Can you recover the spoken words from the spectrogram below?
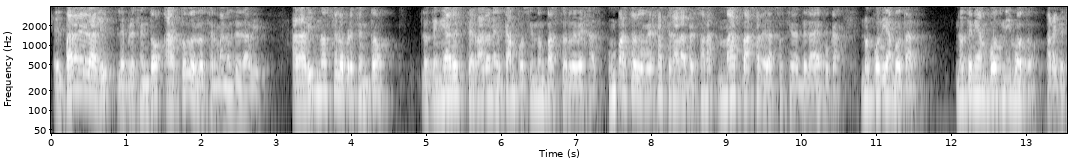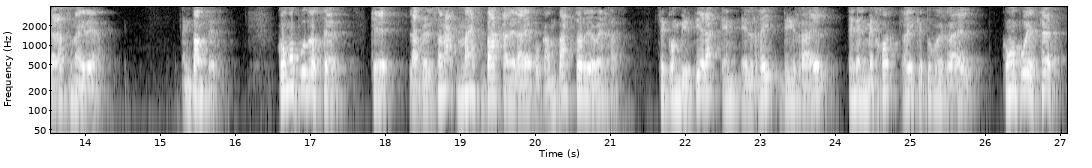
El padre de David le presentó a todos los hermanos de David. A David no se lo presentó, lo tenía desterrado en el campo siendo un pastor de ovejas. Un pastor de ovejas era la persona más baja de la sociedad de la época. No podían votar, no tenían voz ni voto, para que te hagas una idea. Entonces, ¿cómo pudo ser que la persona más baja de la época, un pastor de ovejas, se convirtiera en el rey de Israel, en el mejor rey que tuvo Israel? ¿Cómo puede ser?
